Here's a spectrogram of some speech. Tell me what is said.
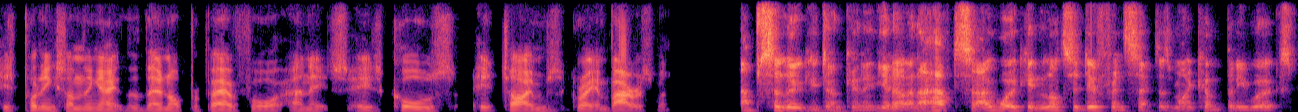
is putting something out that they're not prepared for, and it's it's caused at times great embarrassment. Absolutely, Duncan. And you know, and I have to say, I work in lots of different sectors. My company works,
